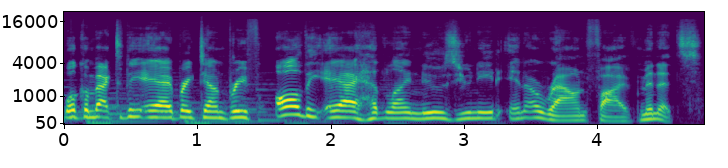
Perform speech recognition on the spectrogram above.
Welcome back to the AI Breakdown Brief, all the AI headline news you need in around five minutes.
